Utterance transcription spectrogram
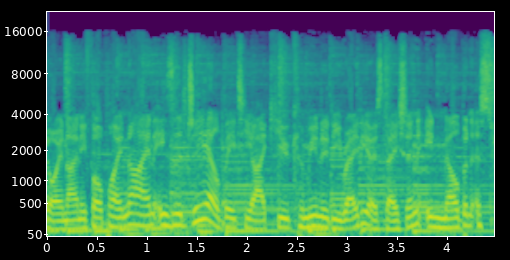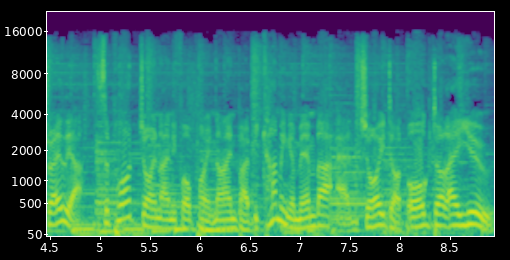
Joy 94.9 is a GLBTIQ community radio station in Melbourne, Australia. Support Joy 94.9 by becoming a member at joy.org.au.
